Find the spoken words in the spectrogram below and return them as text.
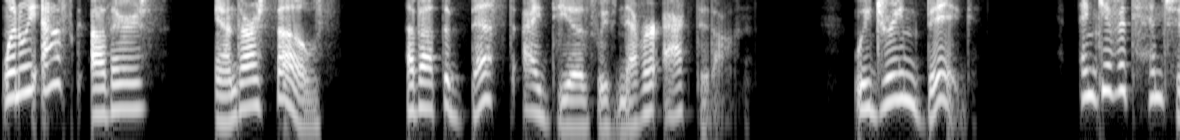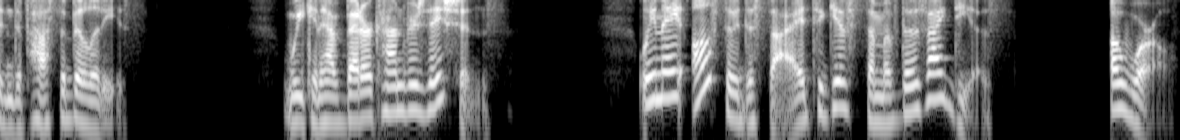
When we ask others and ourselves about the best ideas we've never acted on, we dream big and give attention to possibilities. We can have better conversations. We may also decide to give some of those ideas a whirl.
